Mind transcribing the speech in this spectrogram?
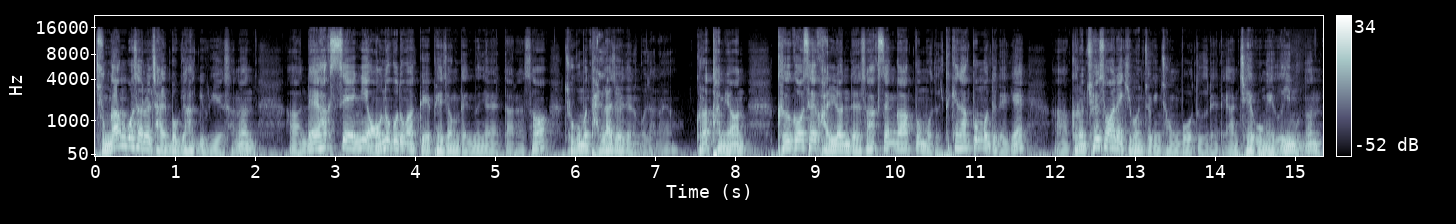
중간고사를 잘 보게 하기 위해서는 아, 내 학생이 어느 고등학교에 배정됐느냐에 따라서 조금은 달라져야 되는 거잖아요. 그렇다면 그것에 관련돼서 학생과 학부모들, 특히나 학부모들에게 아, 그런 최소한의 기본적인 정보들에 대한 제공의 의무는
